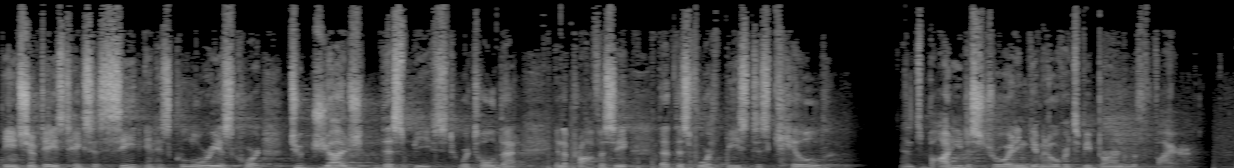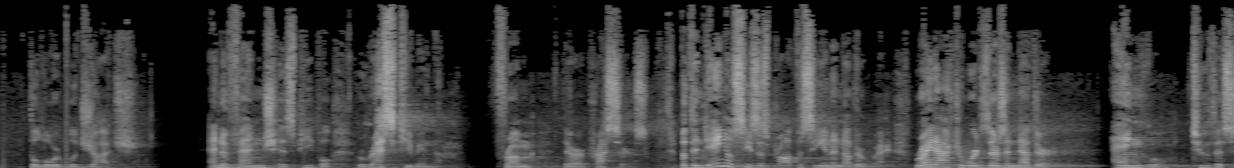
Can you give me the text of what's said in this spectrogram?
the Ancient of Days, takes his seat in his glorious court to judge this beast. We're told that in the prophecy that this fourth beast is killed and its body destroyed and given over to be burned with fire. The Lord will judge and avenge his people, rescuing them from their oppressors. But then Daniel sees this prophecy in another way. Right afterwards, there's another angle to this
